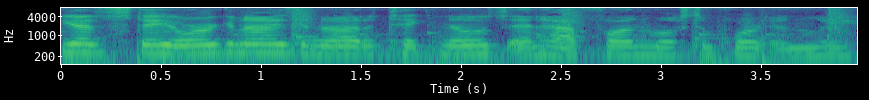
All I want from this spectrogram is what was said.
You have to stay organized and know how to take notes and have fun, most importantly.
